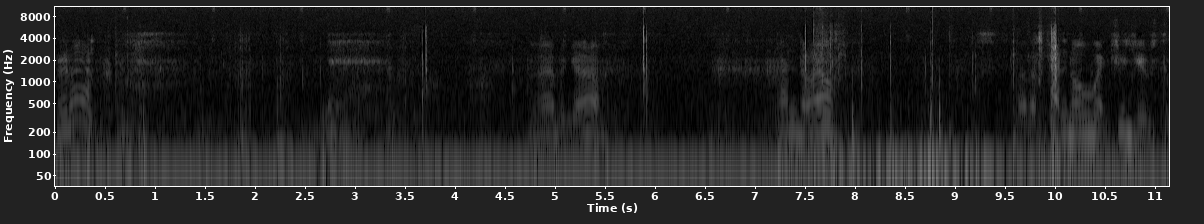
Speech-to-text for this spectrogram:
Brilliant. There we go. Pendle Hill. Witches used to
